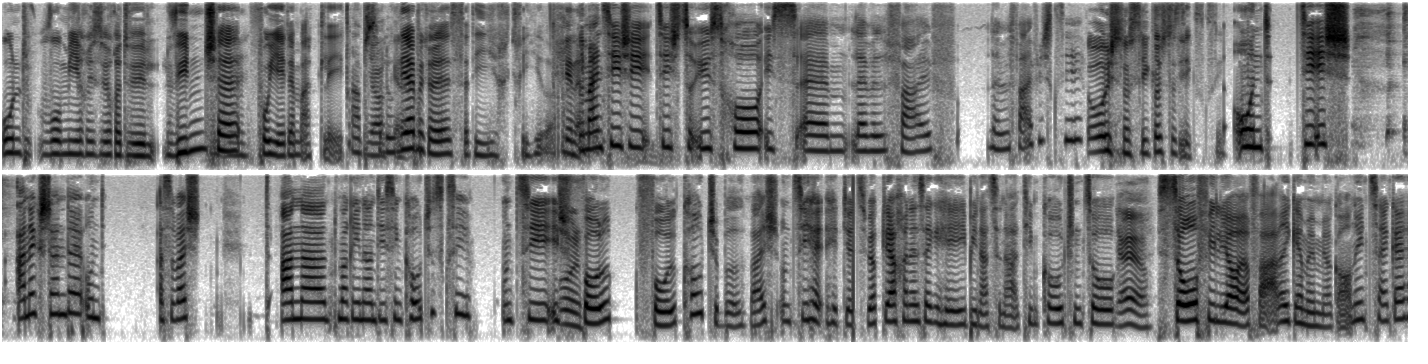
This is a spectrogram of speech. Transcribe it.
Und wo wir uns würden wü- wünschen Mhm. von jedem Athlet. Absolut. Ja, Liebe Grüße dich, Kira. Genau. Ich meine, sie ist, sie ist zu uns gekommen, ins ähm, Level 5. Level 5 war es. Oh, ist noch six. Das war der Six. gewesen. Und sie ist angestanden und, also weißt du, Anna, die Marina und die sind Coaches gewesen. Und sie ist Voll. voll, voll coachable, weißt du. Und sie hä- hätte jetzt wirklich auch können sagen hey, ich bin Nationalteamcoach und so. Ja, ja. So viele Jahre Erfahrungen müssen wir gar nicht sagen.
